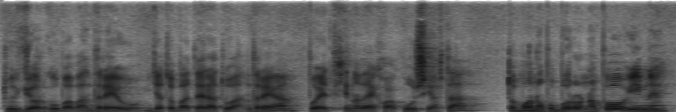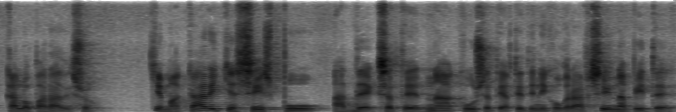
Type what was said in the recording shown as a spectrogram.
του Γιώργου Παπανδρέου για τον πατέρα του Ανδρέα, που έτυχε να τα έχω ακούσει αυτά. Το μόνο που μπορώ να πω είναι καλό παράδεισο. Και μακάρι και εσείς που αντέξατε να ακούσετε αυτή την ηχογράφηση να πείτε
